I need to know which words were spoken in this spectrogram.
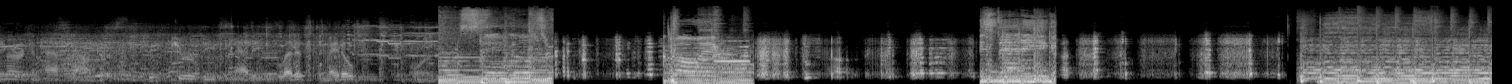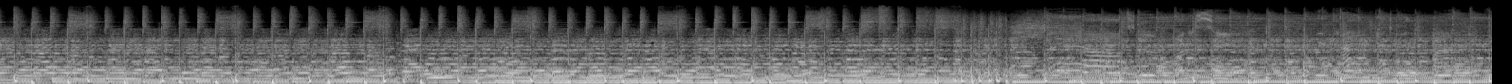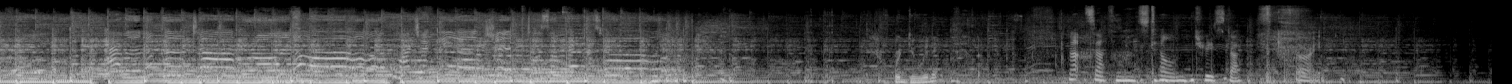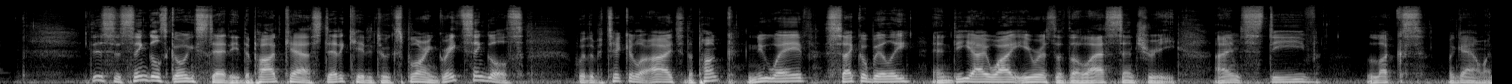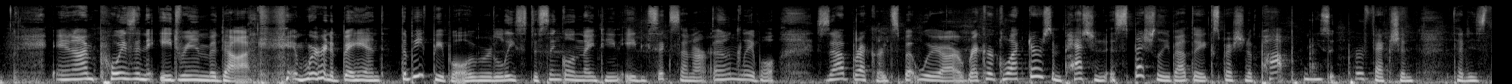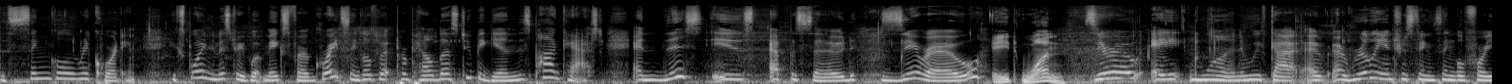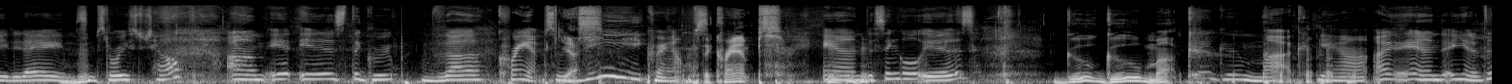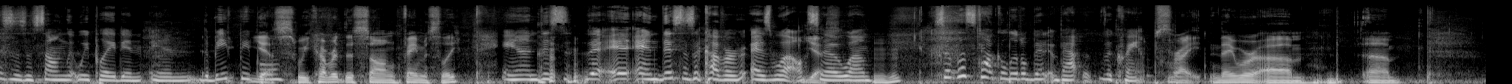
American half pounder, two pure beef patties, lettuce, tomato. Singles Elementary stuff. All right. This is Singles Going Steady, the podcast dedicated to exploring great singles with a particular eye to the punk, new wave, psychobilly, and DIY eras of the last century. I'm Steve Lux McGowan. And I'm Poison Adrienne Madoc, and we're in a band, The Beef People, who released a single in 1986 on our own label, Zub Records. But we are record collectors and passionate especially about the expression of pop music perfection that is the single recording, exploring the mystery of what makes for a great singles what propelled us to begin this podcast. And this is episode zero. 8 1. 081 and we've got a, a really interesting single for you today and some stories to tell um, it is the group the cramps Yes. the cramps The Cramps. and the single is Goo Goo Muck. Goo Goo Muck yeah I, and uh, you know this is a song that we played in in the beef people Yes, we covered this song famously. and this the, and this is a cover as well Yes. so um, so let's talk a little bit about the cramps Right. They were um, um,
